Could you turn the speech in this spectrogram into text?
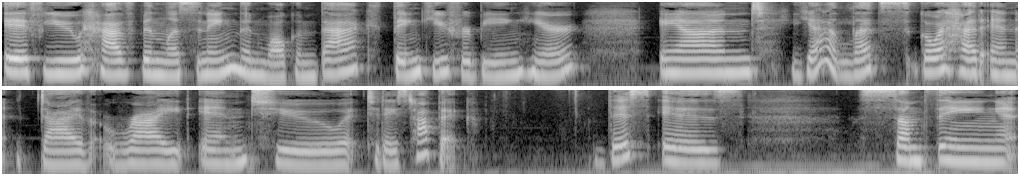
If you have been listening, then welcome back. Thank you for being here. And yeah, let's go ahead and dive right into today's topic. This is something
